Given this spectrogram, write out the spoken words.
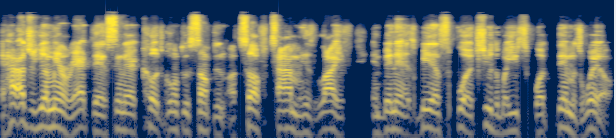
And how did your young man react that, seeing their coach going through something, a tough time in his life, and being as being support you the way you support them as well?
